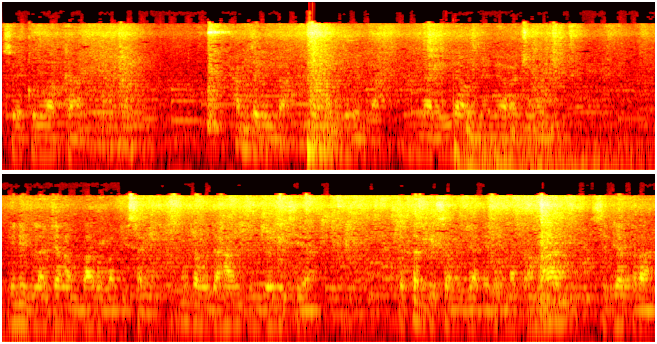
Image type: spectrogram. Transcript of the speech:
saya keluarkan Alhamdulillah Alhamdulillah. Alhamdulillah ilaihi raji'un. Ini pelajaran baru bagi saya. Mudah-mudahan Indonesia tetap bisa menjaga nikmat aman sejahtera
